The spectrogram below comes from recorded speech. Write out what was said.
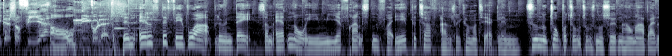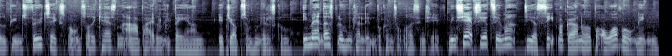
Ida Sofia og Nikolas. Den 11. februar blev en dag, som 18-årige Mia Fransen fra Æbletoft aldrig kommer til at glemme. Siden oktober 2017 har hun arbejdet i byens Føtex, hvor hun sad i kassen og arbejdede i bageren. Et job, som hun elskede. I mandags blev hun kaldt ind på kontoret af sin chef. Min chef siger til mig, de har set mig gøre noget på overvågningen,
